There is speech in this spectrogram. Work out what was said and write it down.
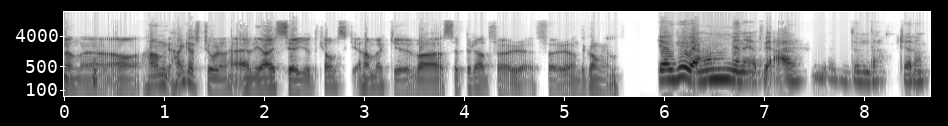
men eh, ja, han, han kanske tror den här Eliezer Judkowski. Han verkar ju vara superrädd för, för undergången. Ja, gud, han menar ju att vi är dömda redan.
